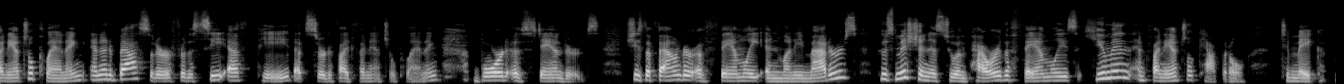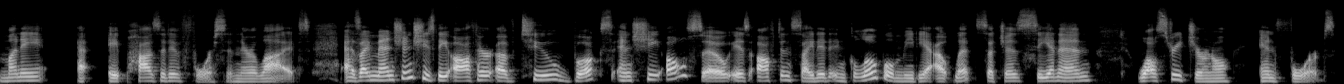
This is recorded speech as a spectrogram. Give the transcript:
financial planning and an ambassador for the CFP, that's Certified Financial Planning, Board of Standards. She's the founder of Family and Money Matters, whose mission is to empower the family's human and financial capital to make money a positive force in their lives. As I mentioned, she's the author of two books, and she also is often cited in global media outlets such as CNN, Wall Street Journal, and Forbes.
